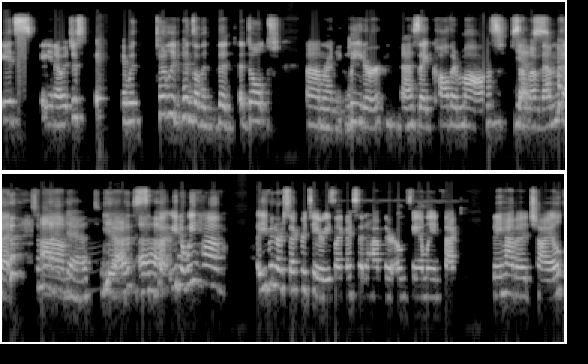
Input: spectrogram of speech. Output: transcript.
it's you know it just it, it would totally depends on the, the adult um, Running leader as they call their moms some Yes. of them but Um, yes Uh-huh. but you know we have even our secretaries like i said have their own family in fact they have a child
